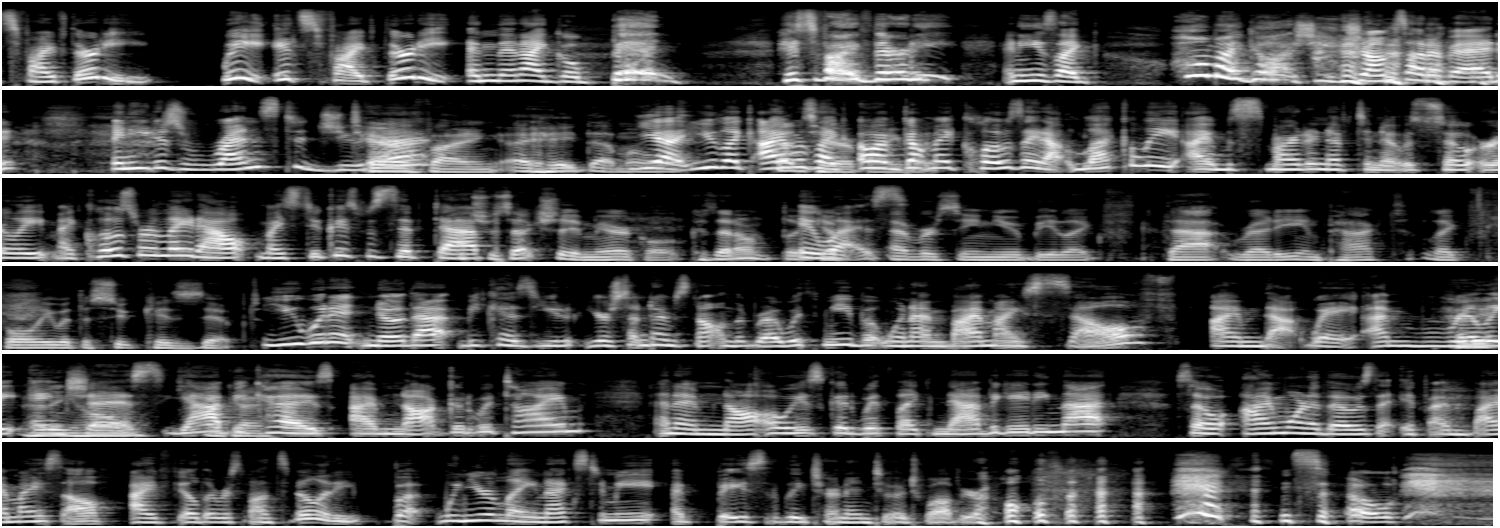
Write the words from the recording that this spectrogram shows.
it's 5:30. Wait, it's 5:30. And then I go, Ben, it's 5:30. And he's like, oh my gosh. He jumps out of bed and he just runs to Judah. Terrifying. I hate that moment. Yeah, you like I Not was like, oh, I've got my clothes laid out. Luckily, I was smart enough to know it was so early. My clothes were laid out. My suitcase was zipped up. Which was actually a miracle because I don't think it I've was. ever seen you be like that ready and packed, like fully with the suitcase zipped. You wouldn't know that because you you're sometimes not on the road with me, but when I'm by myself, I'm that way. I'm really heading, anxious. Heading yeah, okay. because I'm not good with time and I'm not always good with like navigating that. So I'm one of those that if I'm by myself, I feel the responsibility. But when you're laying next to me, I basically turn into a 12 year old. and so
